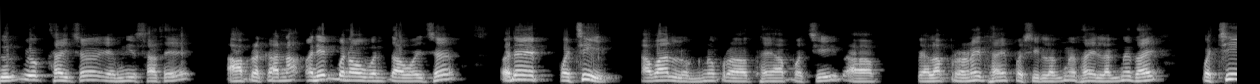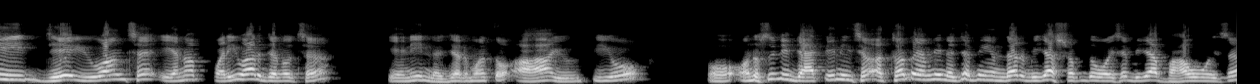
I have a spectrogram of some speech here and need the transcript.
દુરુપયોગ થાય છે, એમની સાથે આ પ્રકારના અનેક બનાવો બનતા હોય છે. અને પછી આવા લગ્ન થયા પછી પહેલા પ્રણય થાય, પછી લગ્ન થાય લગ્ન થાય પછી જે યુવાન છે, એના પરિવારજનો છે, એની નજરમાં તો આ યુવતીઓ અનુસૂચિત જાતિની છે અથવા તો એમની નજરની અંદર બીજા શબ્દો હોય છે, બીજા ભાવ હોય છે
